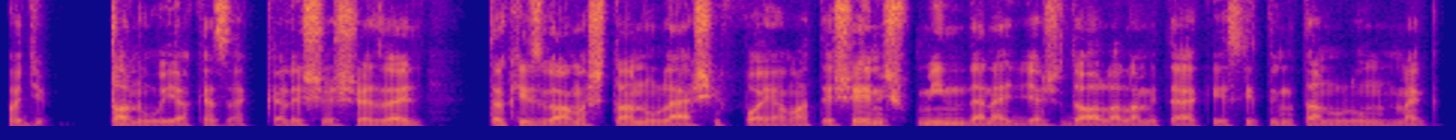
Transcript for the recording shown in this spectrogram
hogy tanuljak ezekkel, és, és ez egy tök izgalmas tanulási folyamat, és én is minden egyes dallal, amit elkészítünk, tanulunk, meg,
